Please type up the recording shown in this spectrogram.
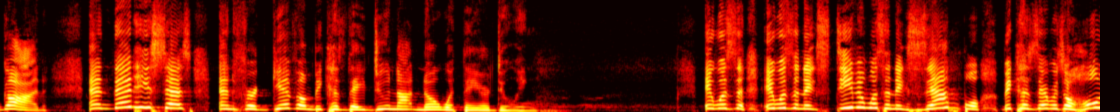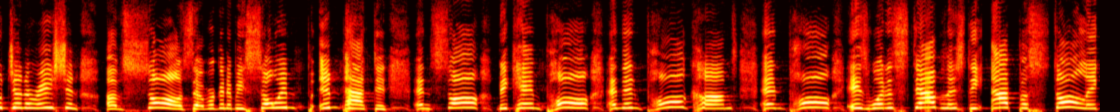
God. And then he says, and forgive them because they do not know what they are doing. It was, a, it was an, Stephen was an example because there was a whole generation of Sauls that were going to be so imp- impacted. And Saul became Paul, and then Paul comes, and Paul is what established the apostolic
